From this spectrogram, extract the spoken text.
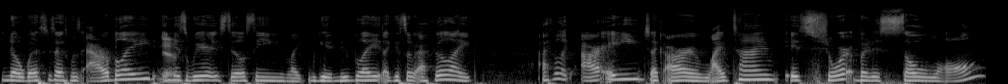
you know Wesley Snipes was our Blade, Yeah. and it's weird still seeing like we get a new Blade. Like so, I feel like I feel like our age, like our lifetime, is short, but it's so long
